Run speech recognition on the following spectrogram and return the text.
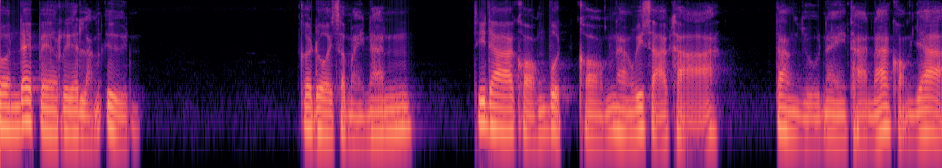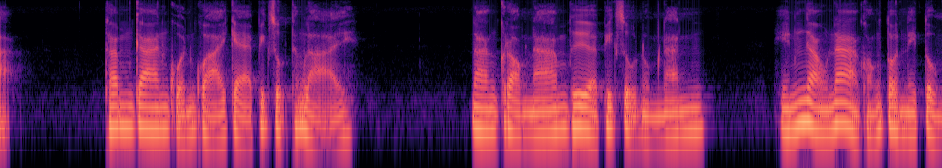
ตนได้ไปเรือนหลังอื่น ก็โดยสมัยนั้นทิดาของบุตรของนางวิสาขา ตั้งอยู่ในฐานะของย่าทำการขวนขวายแก่ภิกษุทั้งหลาย นางกรองน้ำเพื่อภิกษุหนุ่มนั้น เห็นเงาหน้าของตนในตุ่ม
